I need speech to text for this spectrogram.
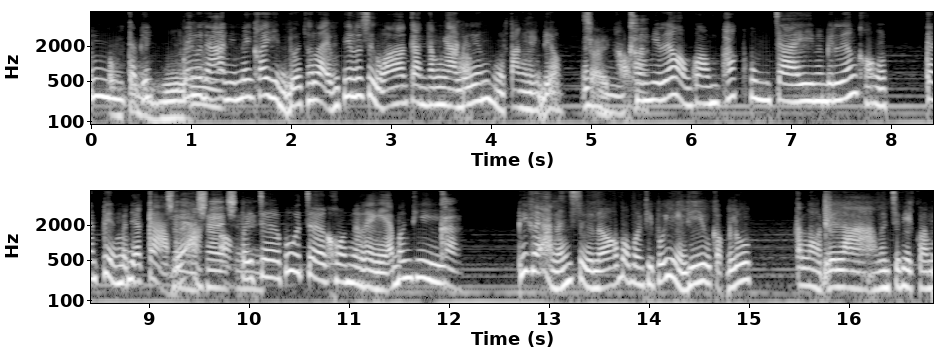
อืมต้องแต่พี่ต้องอย่างนี้เลยไม่รู้นะอันนี้ไม่ค่อยเห็นด้วยเท่าไหร่เพราะพี่รู้สึกว่าการทำงานเป็นเรื่องของตังค์อย่างเดียวใช่ครับค่ะมันมีเรื่องของความภาคภูมิใจมันเป็นเรื่องของการเปลี่ยนบรรยากาศด้วยอะใช่ใช่ออกไปเจอผู้เจอคนอะไรอย่างเงี้ยบางทีค่ะพี่เคยอ่านหนังสือเนาะเขาบอกบางทีผู้หญิงที่อยู่กับลูกตลอดเวลา มันจะมีความ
